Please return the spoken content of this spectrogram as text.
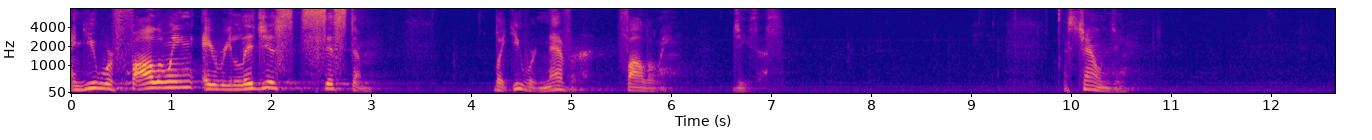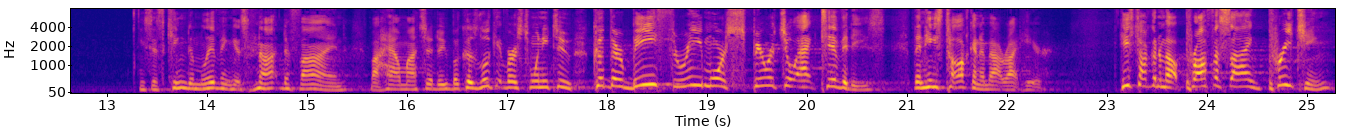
And you were following a religious system, but you were never following Jesus. It's challenging. He says, Kingdom living is not defined by how much I do. Because look at verse 22. Could there be three more spiritual activities than he's talking about right here? He's talking about prophesying, preaching,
